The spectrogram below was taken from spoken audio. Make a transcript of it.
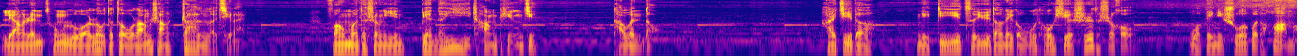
两人从裸露的走廊上站了起来。方墨的声音变得异常平静，他问道：“还记得你第一次遇到那个无头血尸的时候，我给你说过的话吗？”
